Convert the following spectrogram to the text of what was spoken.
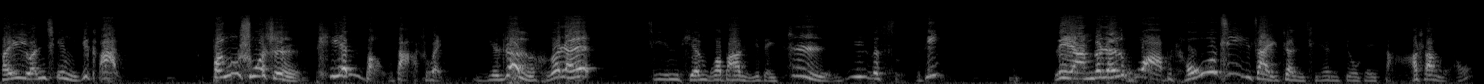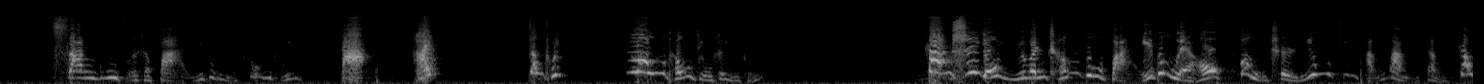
裴元庆一看，甭说是天宝大帅，你任何人，今天我把你得置于了死地。两个人话不投机，在阵前就给打上了。三公子是摆动了双锤。打，嗨，张锤，搂头就是一锤。当时有宇文成都摆动了凤翅鎏金堂往上招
